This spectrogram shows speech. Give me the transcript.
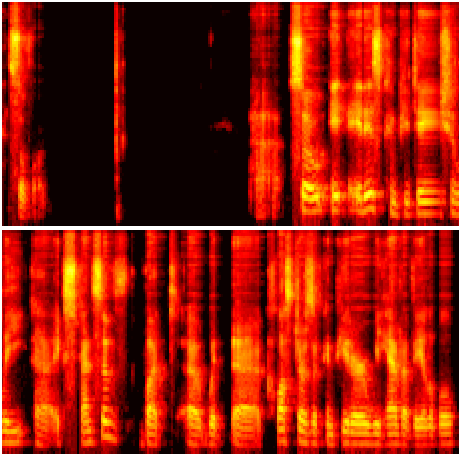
and so forth. Uh, so it, it is computationally uh, expensive, but uh, with clusters of computer we have available,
